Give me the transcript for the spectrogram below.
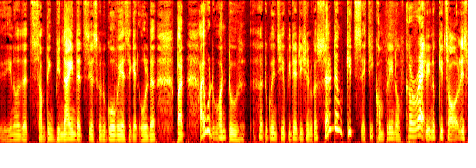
you know that's something benign that's just going to go away as they get older. But I would want to her to go and see a pediatrician because seldom kids actually complain of. Correct. So, you know, kids are always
